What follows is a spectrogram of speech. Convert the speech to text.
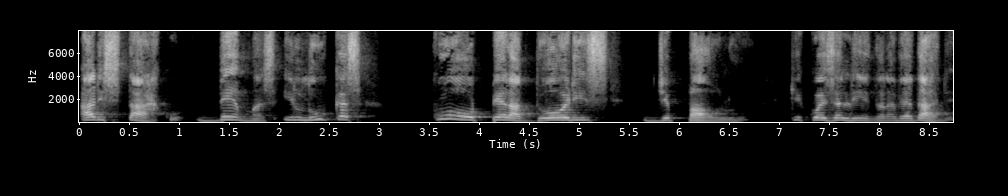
Aristarco, Demas e Lucas, cooperadores de Paulo. Que coisa linda, na é verdade?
